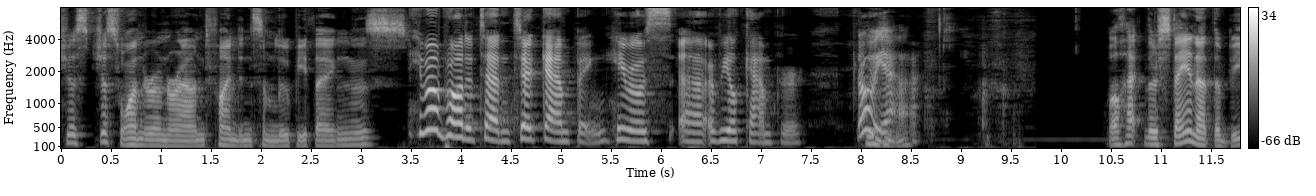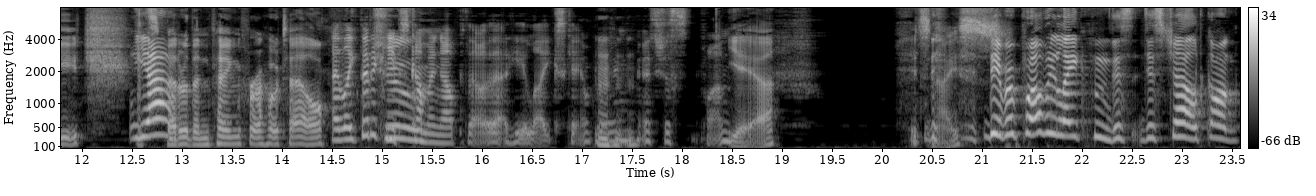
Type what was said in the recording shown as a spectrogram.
Just just wandering around finding some loopy things. Hero brought a tent. They're camping. Hero's uh, a real camper. Oh yeah. Well, heck, they're staying at the beach. It's Yeah. better than paying for a hotel. I like that it True. keeps coming up though that he likes camping. It's just fun. Yeah. It's nice. They were probably like, hmm, this this child can't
